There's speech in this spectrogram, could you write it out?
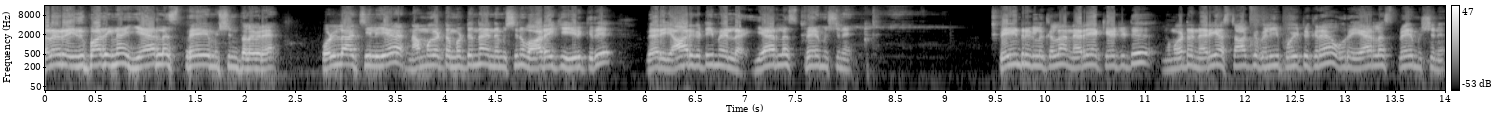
தலைவரே இது பார்த்தீங்கன்னா ஏர்லெஸ் ஸ்ப்ரே மிஷின் தலைவரே. பொள்ளாச்சிலேயே நம்மகிட்ட மட்டும்தான் இந்த மிஷின் வாடகைக்கு இருக்குது. வேற யாருக்கிட்டையுமே இல்லை. ஏர்லெஸ் ஸ்ப்ரே மிஷினு பெயிண்டர்களுக்கெல்லாம் நிறைய கேட்டுட்டு நம்மகிட்ட நிறைய ஸ்டாக் வெளியே போயிட்டு இருக்கிற ஒரு ஏர்லெஸ் ஸ்ப்ரே மிஷினு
